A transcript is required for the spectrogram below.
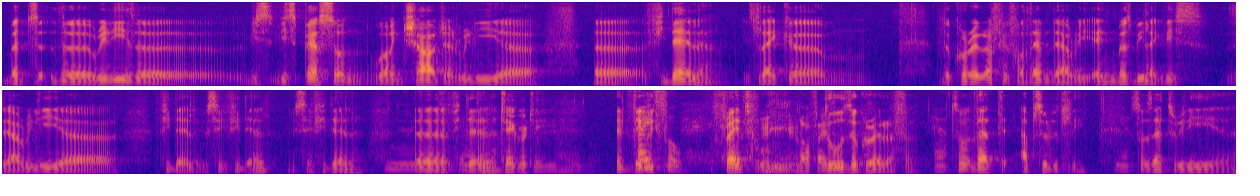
but the, the really the this this person who are in charge are really uh, uh, fidel. It's like um, the choreography for them. They are re- and it must be like this. They are really fidel. We say fidel. We say fidel. uh, fidel. Integrity. Integrity. Faithful. Faithful. Oh, faithful. to the choreographer. Yeah. So that absolutely. Yeah. So that really uh,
